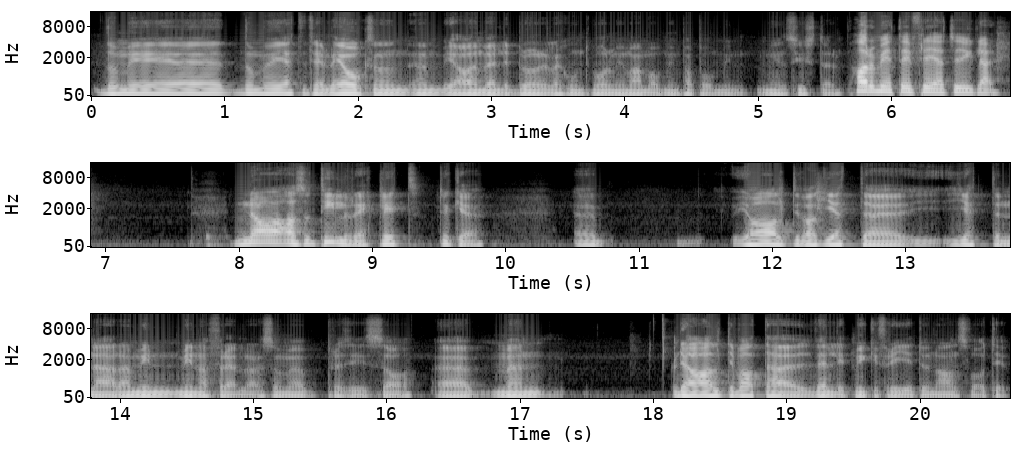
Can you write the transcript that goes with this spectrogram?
De är, de är jättetrevliga. Jag har också en, en, jag har en väldigt bra relation till både min mamma och min pappa och min, min syster. Har de gett dig fria tyglar? Nå, alltså tillräckligt tycker jag. Eh, Jag har alltid varit jätte, jättenära min, mina föräldrar som jag precis sa. Eh, Men det har alltid varit det här väldigt mycket frihet under ansvar typ.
